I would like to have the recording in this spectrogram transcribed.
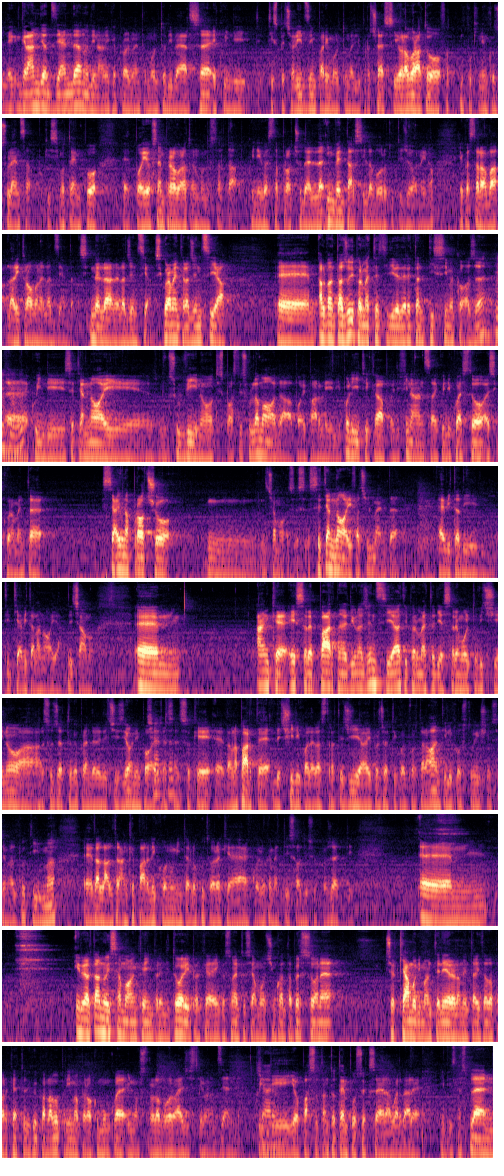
le, grandi aziende hanno dinamiche probabilmente molto diverse e quindi ti, specializzi, impari molto meglio i processi. Io ho lavorato un pochino in consulenza, pochissimo tempo, e poi ho sempre lavorato nel mondo startup, quindi questo approccio del inventarsi il lavoro tutti i giorni, no? E questa roba la ritrovo nell'azienda, nella, nell'agenzia. Sicuramente l'agenzia eh, ha il vantaggio di permetterti di vedere tantissime cose, uh-huh. eh, quindi se ti annoi sul vino ti sposti sulla moda, poi parli di politica, poi di finanza e quindi questo è sicuramente, se hai un approccio, mh, mm, diciamo, se, se, ti annoi facilmente, evita di, ti, ti, evita la noia, diciamo. Eh, anche essere partner di un'agenzia ti permette di essere molto vicino al soggetto che prende le decisioni, poi, certo. nel senso che eh, da una parte decidi qual è la strategia, i progetti che vuoi portare avanti, li costruisci insieme al tuo team, e dall'altra anche parli con un interlocutore che è quello che mette i soldi sui progetti. Ehm, in realtà noi siamo anche imprenditori perché in questo momento siamo 50 persone, cerchiamo di mantenere la mentalità da parchetto di cui parlavo prima, però comunque il nostro lavoro è gestire un'azienda. Quindi Chiaro. io passo tanto tempo su Excel a guardare il business plan,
